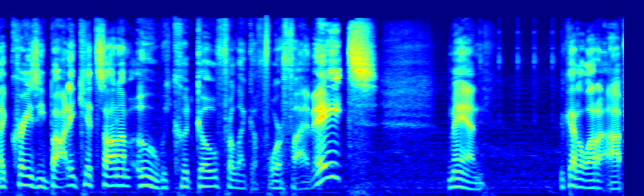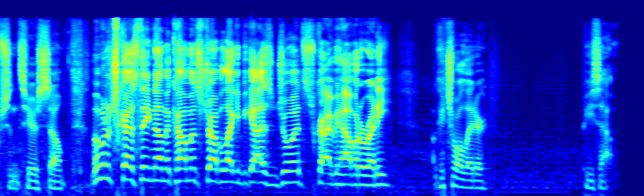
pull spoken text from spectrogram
like crazy body kits on them. Ooh, we could go for like a 458. Man, we got a lot of options here. So let me know what you guys think down in the comments. Drop a like if you guys enjoyed. Subscribe if you haven't already. I'll catch you all later. Peace out.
